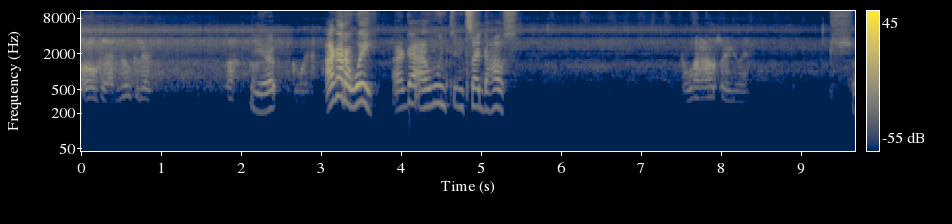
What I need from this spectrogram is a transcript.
Oh god, nuclear. Ah, Yep. going. I got away. I. Went inside the house. What house are you in? So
